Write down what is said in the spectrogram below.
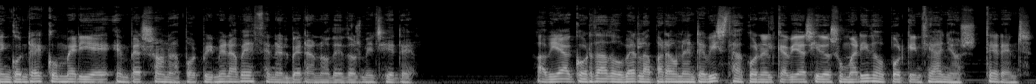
encontré con Mary en persona por primera vez en el verano de 2007. Había acordado verla para una entrevista con el que había sido su marido por 15 años, Terence.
